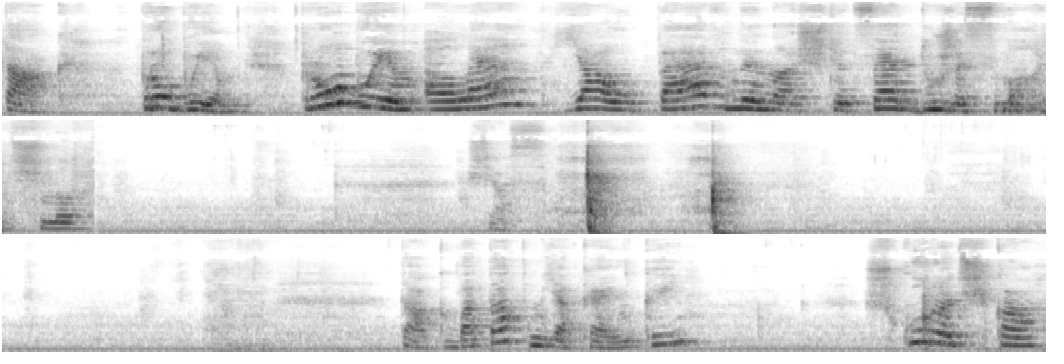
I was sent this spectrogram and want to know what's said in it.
Так, пробуємо. Пробуємо, але я впевнена, що це дуже смачно. Щас. Так, батат м'якенький. Шкурочка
